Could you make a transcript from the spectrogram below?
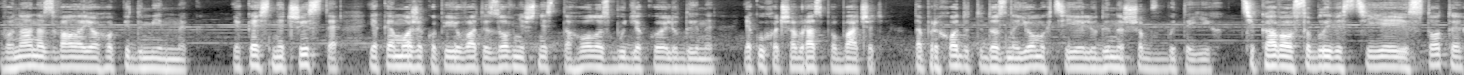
Вона назвала його підмінник, якесь нечисте, яке може копіювати зовнішність та голос будь-якої людини, яку хоча б раз побачить, та приходити до знайомих цієї людини, щоб вбити їх. Цікава особливість цієї істоти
